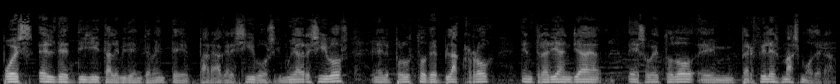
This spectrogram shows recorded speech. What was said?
pues el de digital, evidentemente, para agresivos y muy agresivos, en el producto de BlackRock entrarían ya, eh, sobre todo, en perfiles más moderados.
